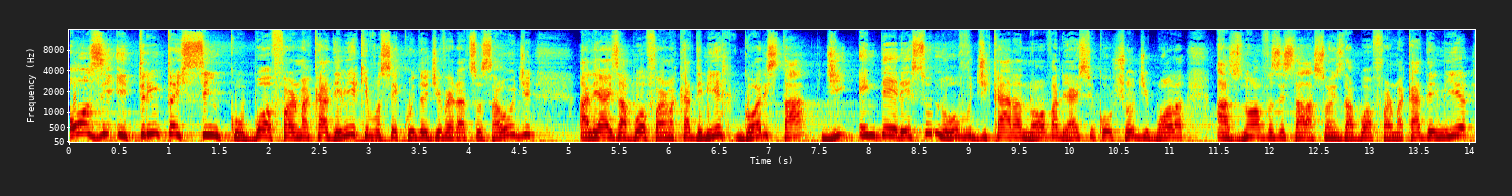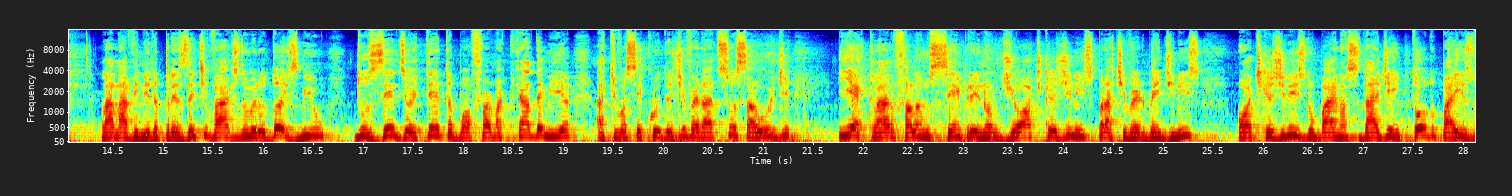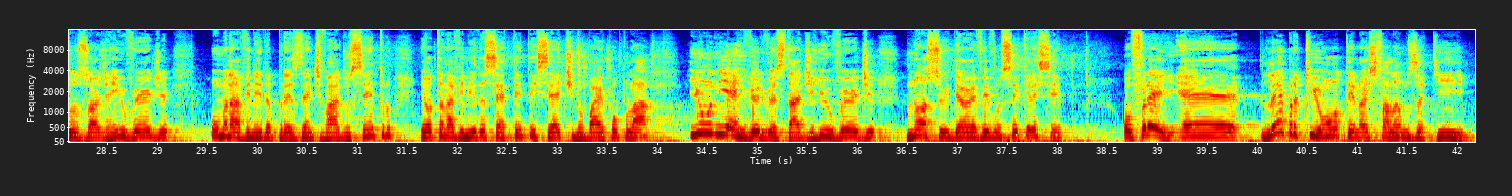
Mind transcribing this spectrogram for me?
11 e 35 Boa Forma Academia, que você cuida de verdade da sua saúde. Aliás, a Boa Forma Academia agora está de endereço novo, de cara nova. Aliás, ficou show de bola as novas instalações da Boa Forma Academia, lá na Avenida Presidente Vargas, número 2280, Boa Forma Academia. Aqui você cuida de verdade da sua saúde. E é claro, falamos sempre em nome de Óticas Diniz, para te ver bem, Diniz. Óticas Diniz no bairro, na cidade em todo o país, duas lojas Rio Verde, uma na Avenida Presidente Vargas no centro e outra na Avenida 77 no bairro Popular. E UniRV Universidade de Rio Verde, nosso ideal é ver você crescer. Ô Frei, é, lembra que ontem nós falamos aqui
